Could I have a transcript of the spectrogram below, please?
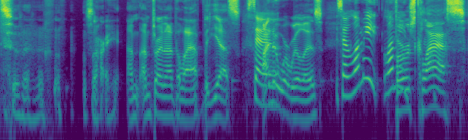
Sorry, I'm I'm trying not to laugh, but yes, So- I know where Will is. So let me, let me First class.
